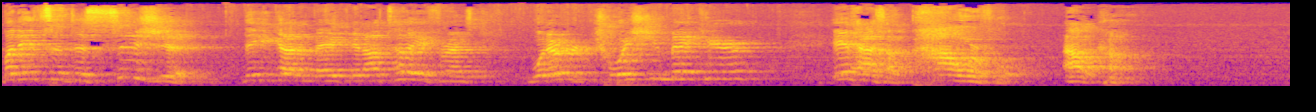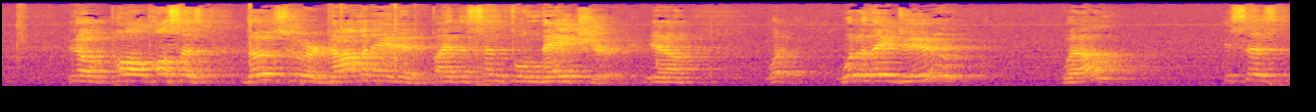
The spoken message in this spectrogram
But it's a decision that you got to make. And I'll tell you, friends, whatever choice you make here, it has a powerful outcome. You know, Paul, Paul says, those who are dominated by the sinful nature, you know, what, what do they do? Well, he says,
